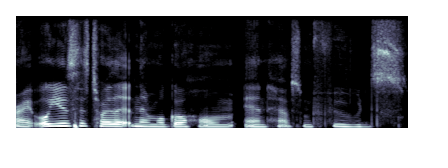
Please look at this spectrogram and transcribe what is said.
All right, we'll use his toilet and then we'll go home and have some foods.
